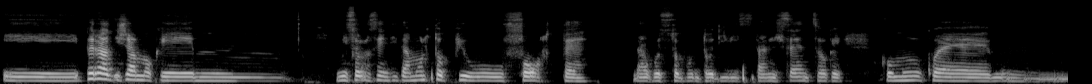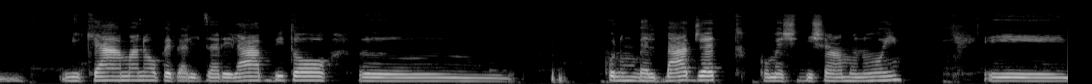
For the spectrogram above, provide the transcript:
e, però diciamo che mh, mm, mi sono sentita molto più forte da questo punto di vista, nel senso che comunque mh, mm, mi chiamano per realizzare l'abito eh, con un bel budget come ci diciamo noi. E,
